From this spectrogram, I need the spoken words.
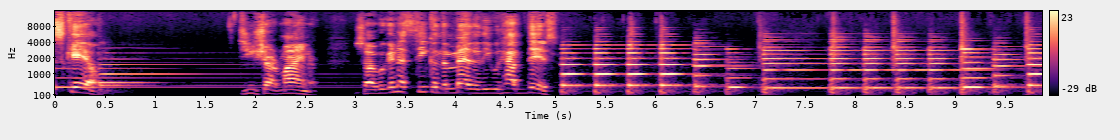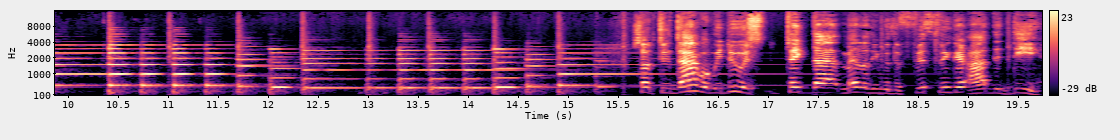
Scale, G sharp minor. So we're gonna think on the melody. We have this. So to that, what we do is take that melody with the fifth finger, add the D.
